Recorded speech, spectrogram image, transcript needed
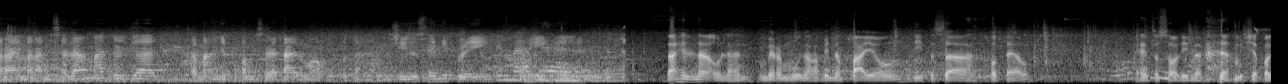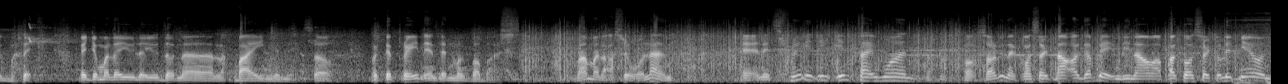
Maraming maraming salamat, Lord God. Samahan niyo po kami sa lahat ng mga pupuntahan. In Jesus' name we pray. Amen. Dahil na ulan, umiram muna kami ng payong dito sa hotel. And so, sorry na namin siya pagbalik. Medyo malayo-layo daw na lakbayin yun eh. So, magte-train and then magbabas. Ma, malakas yung ulan. And it's raining in Taiwan. Oh, sorry, nag-concert na ako kagabi. Hindi na ako mapag-concert ulit ngayon.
